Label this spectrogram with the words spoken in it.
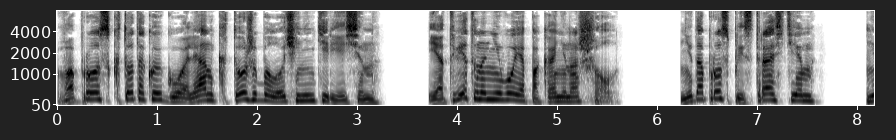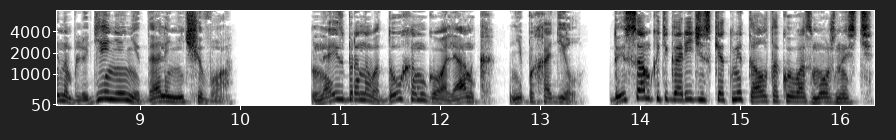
Вопрос, кто такой Гуалянг, тоже был очень интересен, и ответа на него я пока не нашел. Ни допрос пристрастием, ни наблюдения не дали ничего. На избранного духом Гуалянг не походил, да и сам категорически отметал такую возможность.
